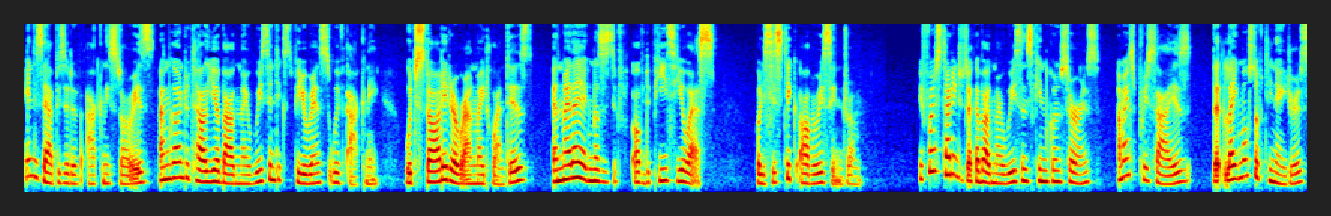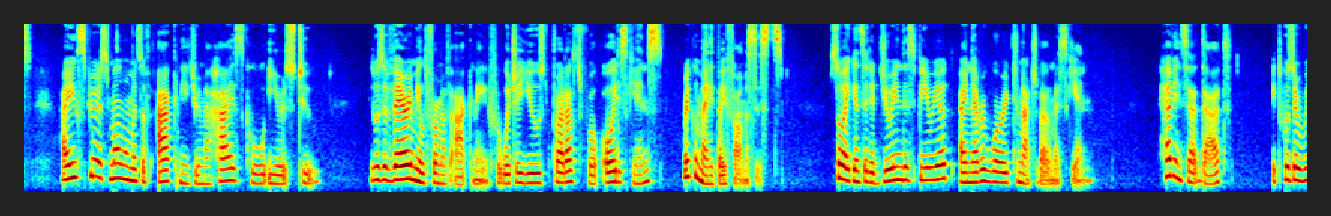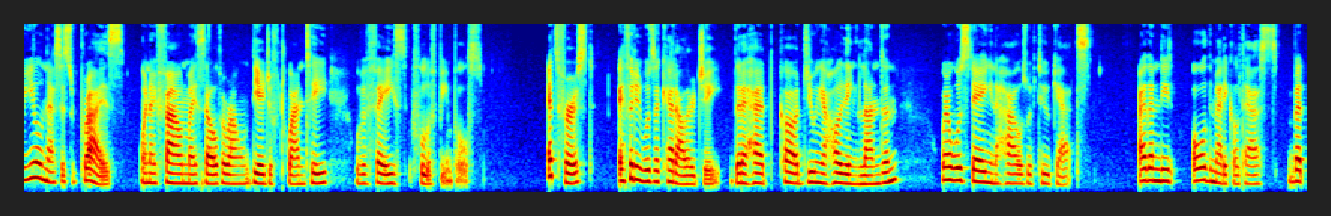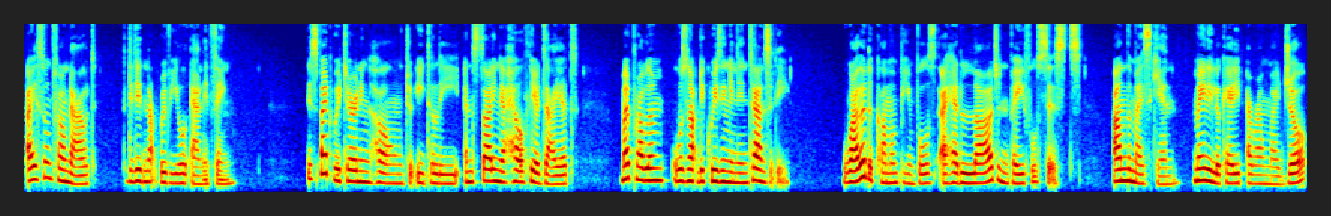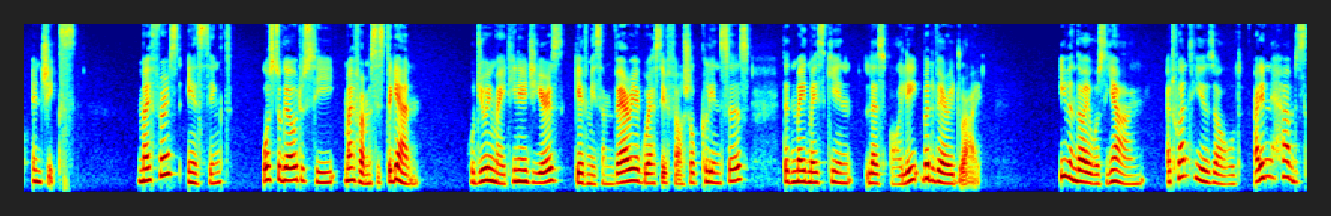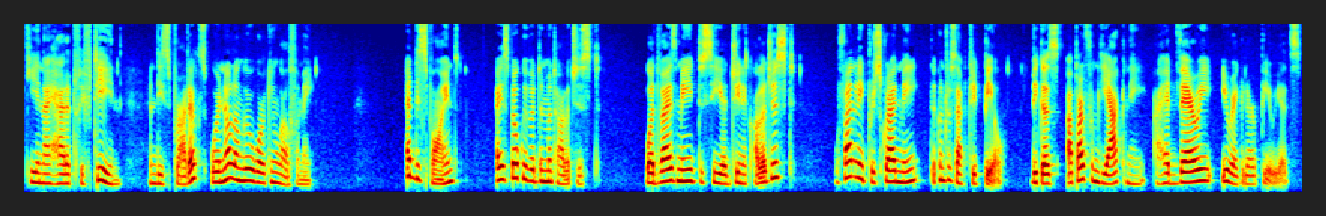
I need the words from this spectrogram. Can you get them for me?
In this episode of Acne Stories, I'm going to tell you about my recent experience with acne, which started around my 20s, and my diagnosis of the PCOS, polycystic ovary syndrome. Before starting to talk about my recent skin concerns, I must precise that, like most of teenagers, I experienced small moments of acne during my high school years too. It was a very mild form of acne for which I used products for oily skins recommended by pharmacists. So I can say that during this period, I never worried too much about my skin. Having said that, it was a real nasty surprise when I found myself around the age of 20 with a face full of pimples. At first, I thought it was a cat allergy that I had caught during a holiday in London, where I was staying in a house with two cats. I then did all the medical tests, but I soon found out that it did not reveal anything. Despite returning home to Italy and starting a healthier diet, my problem was not decreasing in intensity. Rather, the common pimples, I had large and painful cysts under my skin mainly located around my jaw and cheeks. My first instinct was to go to see my pharmacist again, who during my teenage years gave me some very aggressive facial cleansers that made my skin less oily but very dry. Even though I was young, at 20 years old, I didn't have the skin I had at 15, and these products were no longer working well for me. At this point, I spoke with a dermatologist, who advised me to see a gynecologist who finally prescribed me the contraceptive pill because, apart from the acne, I had very irregular periods.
